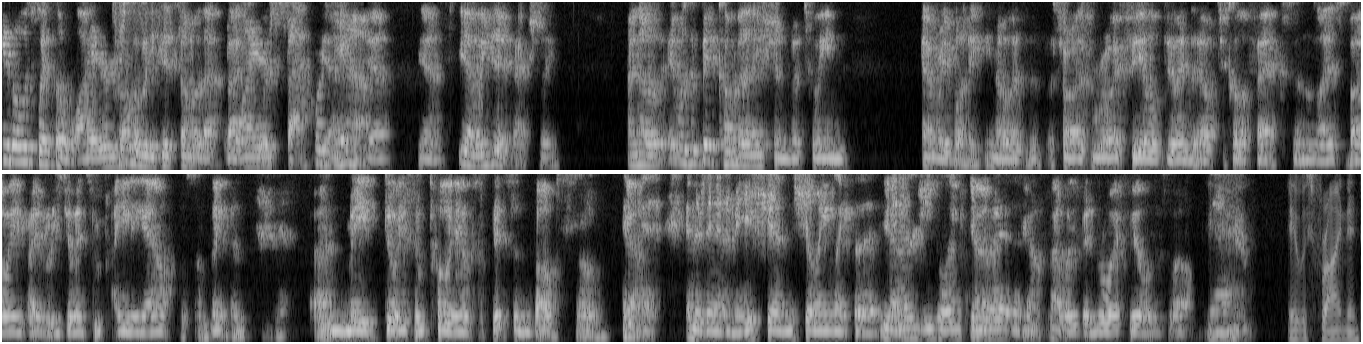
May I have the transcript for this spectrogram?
you do those with the wires? Probably did some of that Wires backwards. backwards. Yeah. yeah, yeah, yeah. We did actually. I know it was a big combination between everybody. You know, as, as far as Roy Field doing the optical effects and Les Bowie probably doing some painting out or something, and and me doing some pulling of bits and bobs. So yeah, And there's animation showing like the Yeah. energy going through yeah, it. yeah. That would have been Roy Field as well. Yeah. It was frightening.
